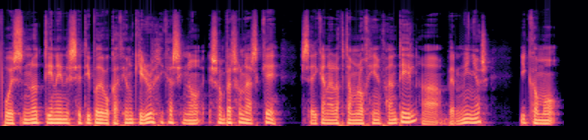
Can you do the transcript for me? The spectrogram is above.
pues no tienen ese tipo de vocación quirúrgica, sino son personas que se dedican a la oftalmología infantil, a ver niños, y como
